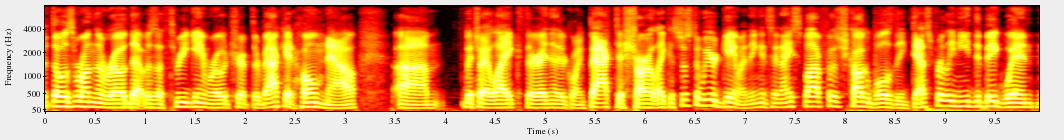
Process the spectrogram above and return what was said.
but those were on the road. That was a three-game road trip. They're back at home now. Um, which I like. They're and then they're going back to Charlotte. Like it's just a weird game. I think it's a nice spot for the Chicago Bulls. They desperately need the big win.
